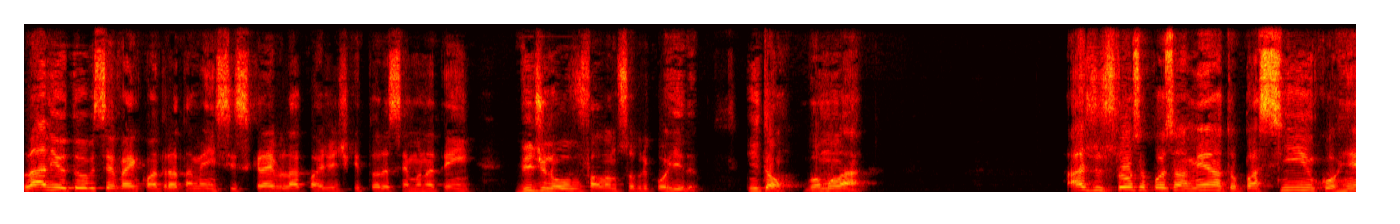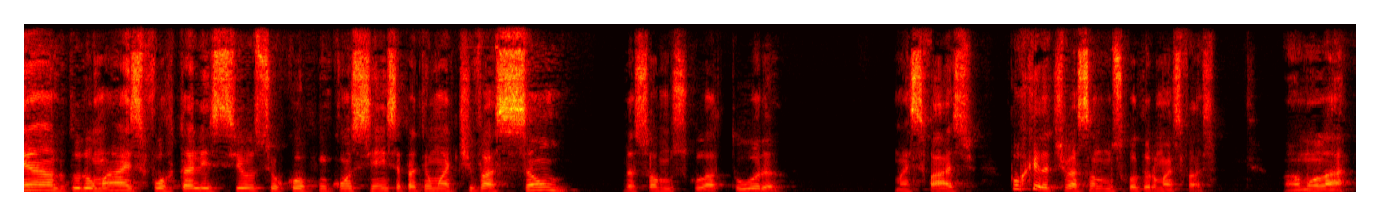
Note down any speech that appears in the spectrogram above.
lá no YouTube você vai encontrar também. Se inscreve lá com a gente que toda semana tem vídeo novo falando sobre corrida. Então, vamos lá. Ajustou seu posicionamento, passinho, correndo, tudo mais, fortaleceu seu corpo com consciência para ter uma ativação da sua musculatura mais fácil. Por que a ativação da musculatura mais fácil? Vamos lá.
